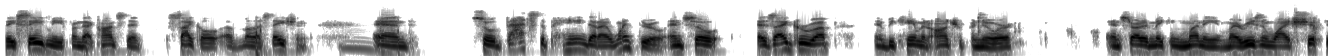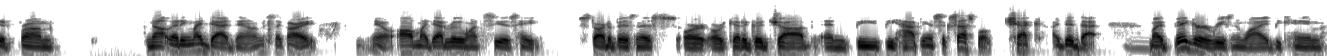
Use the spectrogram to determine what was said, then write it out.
they saved me from that constant cycle of molestation. Mm. And so that's the pain that I went through. And so as I grew up and became an entrepreneur and started making money, my reason why shifted from not letting my dad down. It's like, all right, you know, all my dad really wants to see is, hey, start a business or or get a good job and be be happy and successful. Check, I did that. Mm-hmm. My bigger reason why became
